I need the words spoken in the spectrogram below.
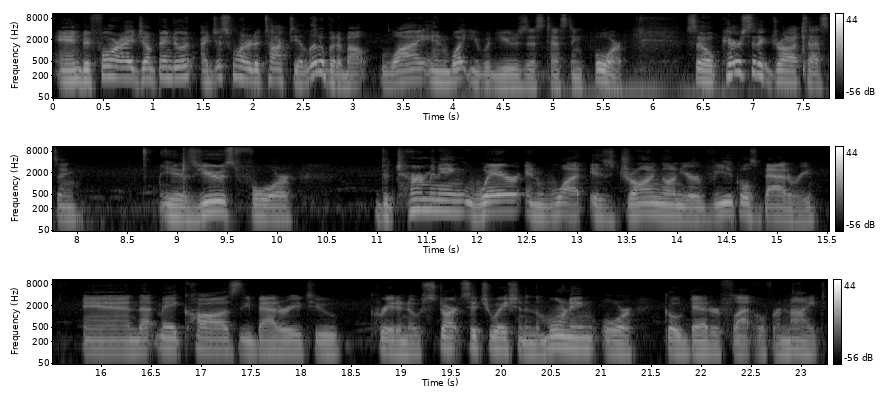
And before I jump into it, I just wanted to talk to you a little bit about why and what you would use this testing for. So parasitic draw testing is used for determining where and what is drawing on your vehicle's battery and that may cause the battery to create a no start situation in the morning or go dead or flat overnight.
